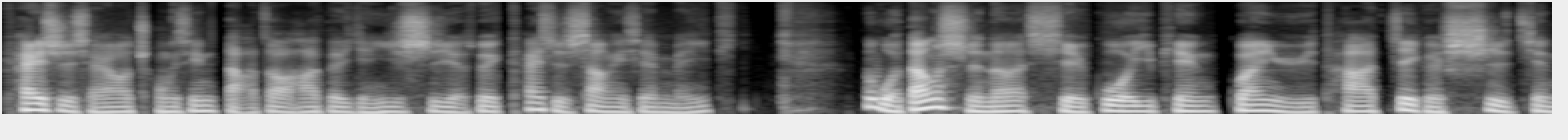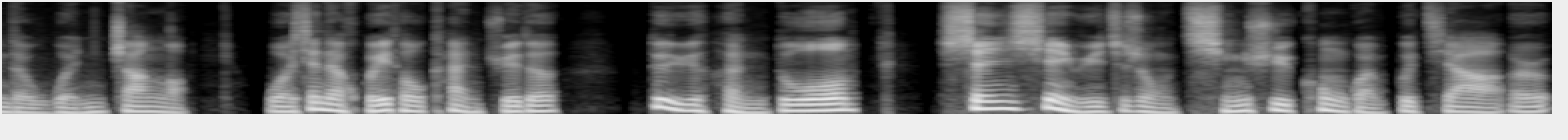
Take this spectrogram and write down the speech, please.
开始想要重新打造她的演艺事业，所以开始上一些媒体。那我当时呢，写过一篇关于他这个事件的文章哦。我现在回头看，觉得对于很多深陷于这种情绪控管不佳而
